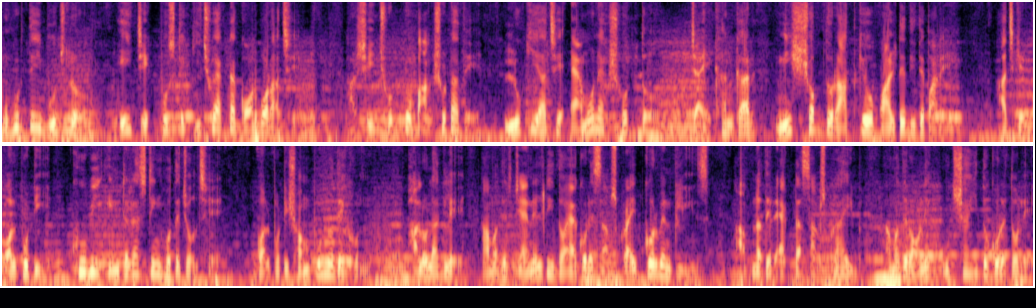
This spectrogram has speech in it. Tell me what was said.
মুহূর্তেই বুঝল, এই চেকপোস্টে কিছু একটা গড়বড় আছে। আর সেই ছোট্ট বাক্সটাতে লুকিয়ে আছে এমন এক সত্য যা এখানকার নিঃশব্দ রাতকেও পাল্টে দিতে পারে। আজকের গল্পটি খুবই ইন্টারেস্টিং হতে চলছে। গল্পটি সম্পূর্ণ দেখুন। ভালো লাগলে আমাদের চ্যানেলটি দয়া করে সাবস্ক্রাইব করবেন প্লিজ। আপনাদের একটা সাবস্ক্রাইব আমাদের অনেক উৎসাহিত করে তোলে।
